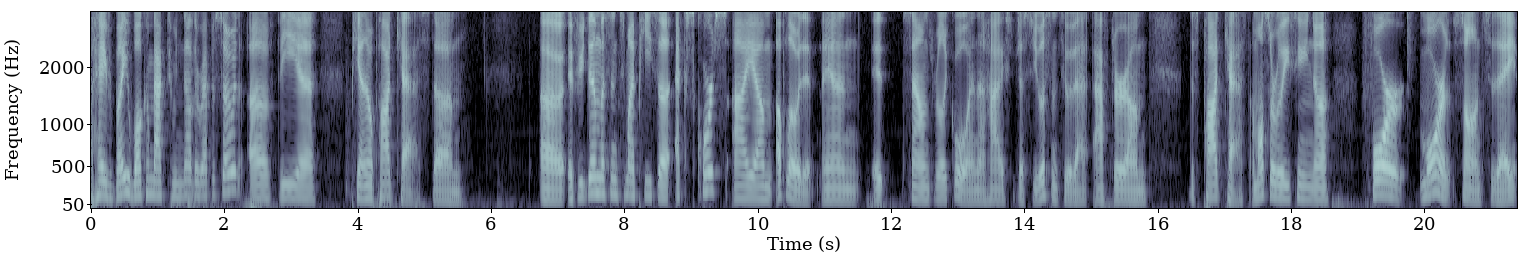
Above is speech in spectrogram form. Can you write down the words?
hey everybody, welcome back to another episode of the uh, Piano Podcast. Um, uh, if you didn't listen to my piece uh, X course, I um, uploaded it and it sounds really cool, and I highly suggest you listen to that after um, this podcast. I'm also releasing uh, four more songs today,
